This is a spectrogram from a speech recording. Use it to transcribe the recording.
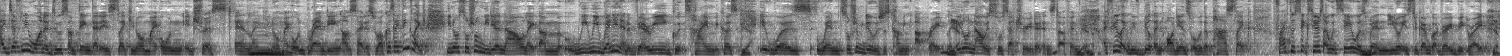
I definitely want to do something that is like you know my own interest and like you know my own branding outside as well. Because I think like you know social media now, like um, we we went in at a very good time because Yeah. it was when social media was just coming up, right? Like Yeah. you know now it's so saturated and stuff, and. I feel like we've built an audience over the past like five to six years. I would say was when you know Instagram got very big, right? Mm-hmm. Yep.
